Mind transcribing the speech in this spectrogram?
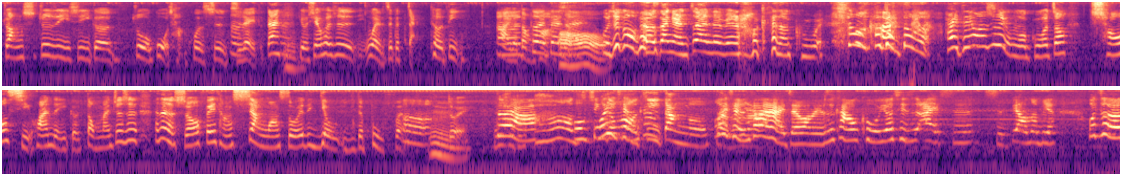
装饰，就是是一个做过场或者是之类的。但有些会是为了这个展特地画一个动画。呃对对对，哦我就跟我朋友三个人坐在那边，然后看到哭，哎，这么可感动了。海贼王是我国中超喜欢的一个动漫，就是他那个时候非常向往所谓的友谊的部分。嗯，嗯，对，对啊。哦，我我以前中好看激荡哦。我以前看《海贼王》也是看到哭，尤其是艾斯死掉那边，我整个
